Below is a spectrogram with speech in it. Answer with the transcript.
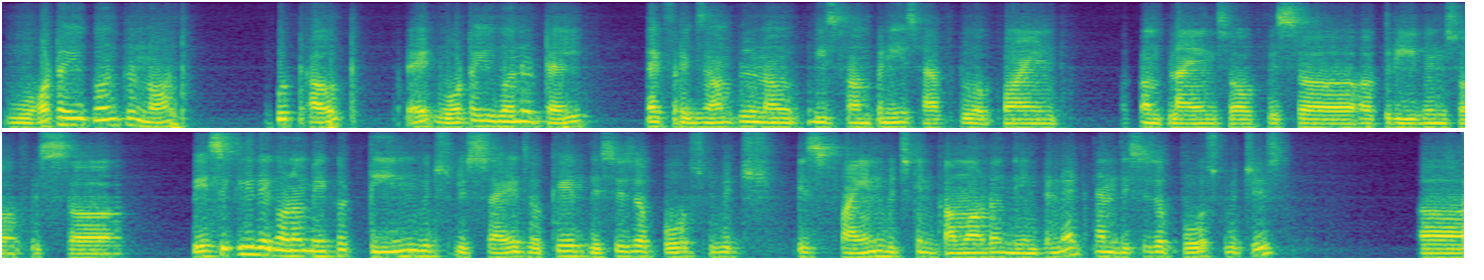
what are you going to not put out, right? What are you going to tell? Like for example, now these companies have to appoint a compliance officer, a grievance officer, basically they're going to make a team which decides okay this is a post which is fine which can come out on the internet and this is a post which is uh,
